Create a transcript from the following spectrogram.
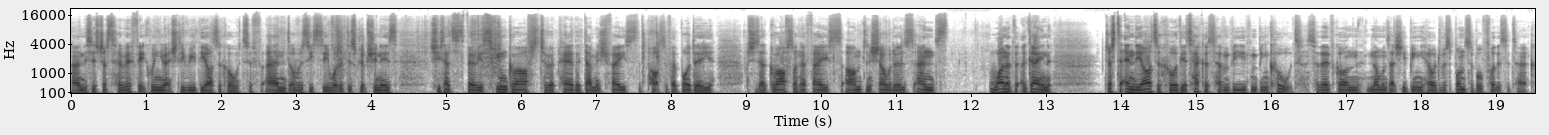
And this is just horrific when you actually read the article to, and obviously see what the description is. She's had various skin grafts to repair the damaged face, the parts of her body. She's had grafts on her face, arms and shoulders. And one of the, again, just to end the article, the attackers haven't be, even been caught. So they've gone, no one's actually being held responsible for this attack.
